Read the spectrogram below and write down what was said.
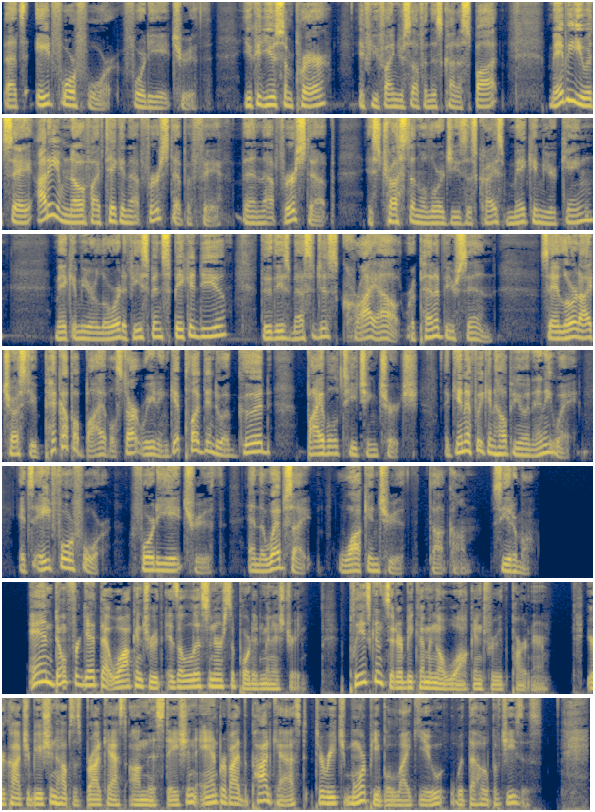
That's 844 48 Truth. You could use some prayer if you find yourself in this kind of spot, maybe you would say, I don't even know if I've taken that first step of faith. Then that first step is trust in the Lord Jesus Christ. Make him your king. Make him your Lord. If he's been speaking to you through these messages, cry out, repent of your sin. Say, Lord, I trust you. Pick up a Bible, start reading, get plugged into a good Bible teaching church. Again, if we can help you in any way, it's 844 48 Truth, and the website walkintruth.com. See you tomorrow. And don't forget that Walk in Truth is a listener supported ministry. Please consider becoming a Walk in Truth partner. Your contribution helps us broadcast on this station and provide the podcast to reach more people like you with the hope of Jesus.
